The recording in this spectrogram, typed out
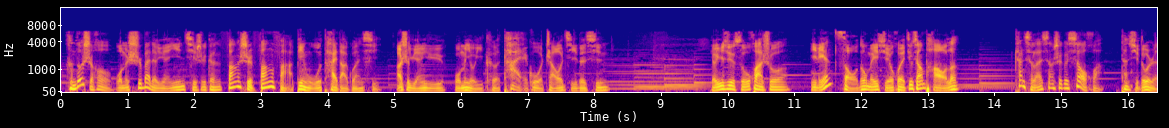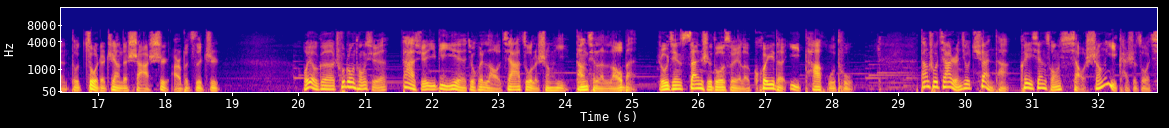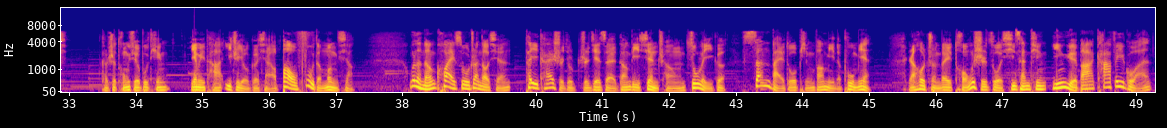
很多时候，我们失败的原因其实跟方式方法并无太大关系，而是源于我们有一颗太过着急的心。有一句俗话说：“你连走都没学会就想跑了”，看起来像是个笑话。但许多人都做着这样的傻事而不自知。我有个初中同学，大学一毕业就回老家做了生意，当起了老板。如今三十多岁了，亏得一塌糊涂。当初家人就劝他可以先从小生意开始做起，可是同学不听，因为他一直有个想要暴富的梦想。为了能快速赚到钱，他一开始就直接在当地县城租了一个三百多平方米的铺面。然后准备同时做西餐厅、音乐吧、咖啡馆。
